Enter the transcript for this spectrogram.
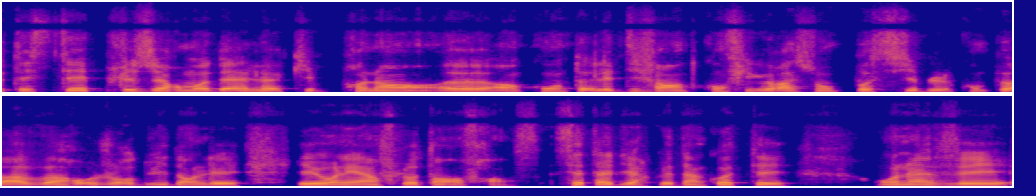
tester plusieurs modèles qui prenant euh, en compte les différentes configurations possibles qu'on peut avoir aujourd'hui dans les, éoliens flottants en France. C'est-à-dire que d'un côté, on avait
